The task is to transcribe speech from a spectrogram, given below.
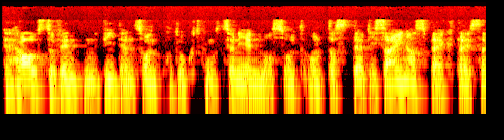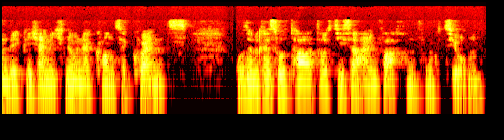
herauszufinden, wie denn so ein Produkt funktionieren muss. Und, und das, der Designaspekt, der ist dann wirklich eigentlich nur eine Konsequenz oder ein Resultat aus dieser einfachen Funktion.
